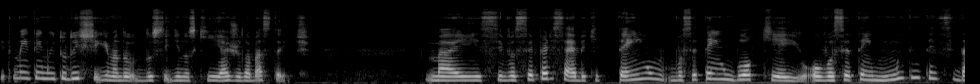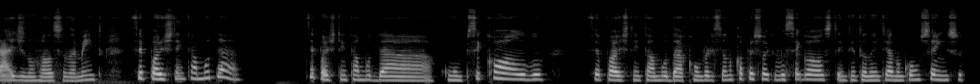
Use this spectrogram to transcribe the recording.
E também tem muito do estigma do, dos signos que ajuda bastante. Mas se você percebe que tem um, você tem um bloqueio ou você tem muita intensidade no relacionamento, você pode tentar mudar. Você pode tentar mudar com um psicólogo, você pode tentar mudar conversando com a pessoa que você gosta, tentando entrar num consenso,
